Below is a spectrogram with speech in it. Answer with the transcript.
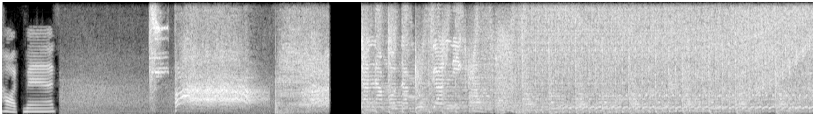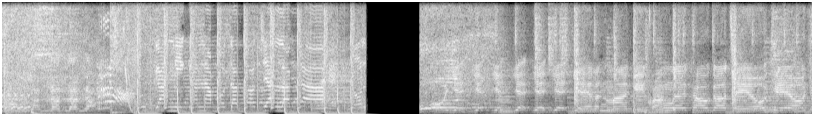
ถอดแมส Gana bota Bugatti Bugatti ย่เย่เย่เย่เย่กันมากี่ครั้งแล้วเขาก็เทโอเคโอเค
